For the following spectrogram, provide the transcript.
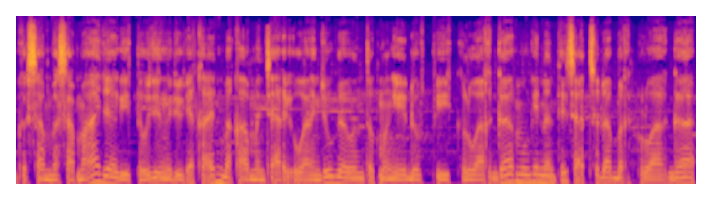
juga sama-sama aja gitu. Ujung-ujungnya kalian bakal mencari uang juga Untuk menghidupi keluarga Mungkin nanti saat sudah berkeluarga.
